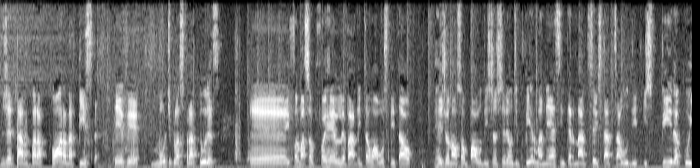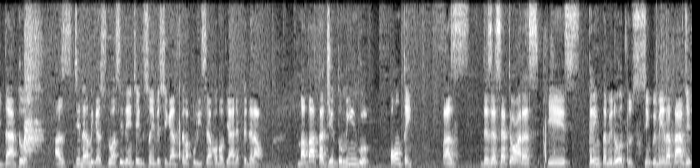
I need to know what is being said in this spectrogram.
injetado para fora da pista, teve múltiplas fraturas. É, informação que foi levado então ao hospital Regional São Paulo de Xanxerê, onde permanece internado seu estado de saúde, expira cuidado. As dinâmicas do acidente ainda são investigadas pela Polícia Rodoviária Federal. Na data de domingo, ontem, às 17 horas e 30 minutos, 5 e meia da tarde,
